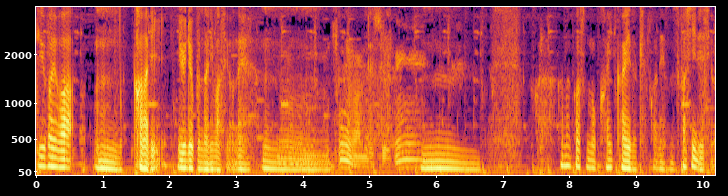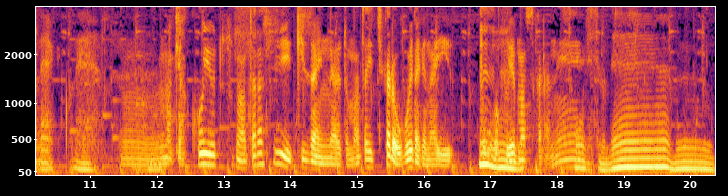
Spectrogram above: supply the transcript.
っていう場合は、うん、かなり有力になりますよね。う。うんん、そうなんですようね。ん。だからなかなかその買い替え時とかね、難しいですよね、結構ね。うんまあ、逆を言うと、その新しい機材になると、また一から覚えなきゃないとこが増えますからそうね。ですよね。うん。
